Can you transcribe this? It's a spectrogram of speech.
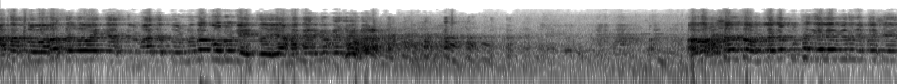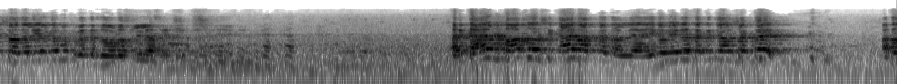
आता तुम्हाला सगळं माहिती असतील माझ्या तोंडून बोलून घ्यायचं या हा कार्यक्रम. कसा अहो अशाच म्हटलं का कुठं गेले विरोधी पक्ष? शोधायला येईल का मुख्यमंत्री जवळ बसलेले असायचे? अरे काय पाच वर्ष काय बातम्या चालल्या एका वेगळ्या सगळ्याची आवश्यकता आहे. आता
